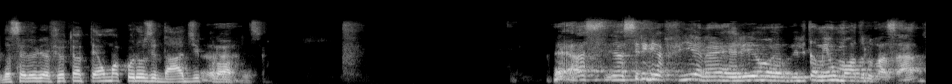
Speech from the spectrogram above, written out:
da serigrafia eu tenho até uma curiosidade é. própria. Assim. É, a, a, serigrafia, né, ele, é ele também é um módulo vazado,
